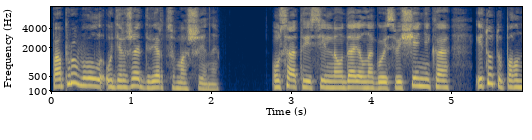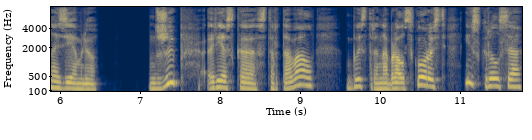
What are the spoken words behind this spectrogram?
попробовал удержать дверцу машины. Усатый сильно ударил ногой священника, и тот упал на землю. Джип резко стартовал, быстро набрал скорость и скрылся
